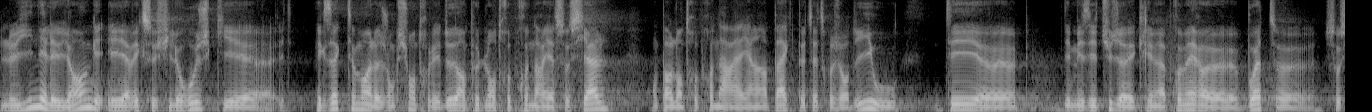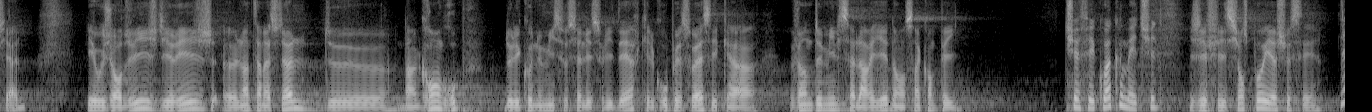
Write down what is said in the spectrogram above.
Le yin et le yang, et avec ce fil rouge qui est exactement à la jonction entre les deux, un peu de l'entrepreneuriat social, on parle d'entrepreneuriat impact peut-être aujourd'hui, ou dès, euh, mes études, j'avais créé ma première euh, boîte euh, sociale. Et aujourd'hui, je dirige l'international d'un grand groupe de l'économie sociale et solidaire, qui est le groupe SOS, et qui a 22 000 salariés dans 50 pays. Tu as fait quoi comme études J'ai fait Sciences Po et HEC. Ah,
